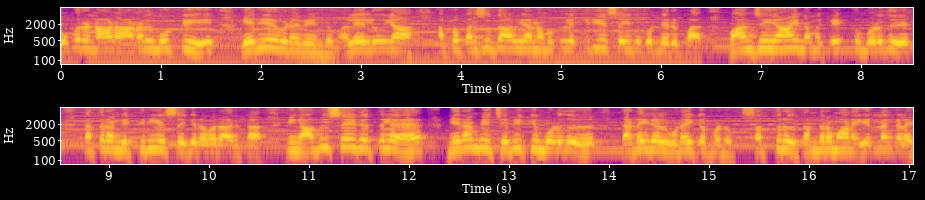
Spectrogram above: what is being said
ஒவ்வொரு நாளும் அனல் மூட்டி எரிய விட வேண்டும். அல்லே லூயா அப்ப பரிசுத்தாவியா நமக்குள்ள கிரிய செய்து கொண்டிருப்பார். வாஞ்சையாய் நம்ம கேட்கும் பொழுது கத்தர் அங்கே கிரிய செய்கிறவரா இருக்கார். நீங்க அபிஷேகத்துல நிரம்பி செபிக்கும் பொழுது தடைகள் உடைக்கப்படும். சத்துரு தந்திரமான எண்ணங்களை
